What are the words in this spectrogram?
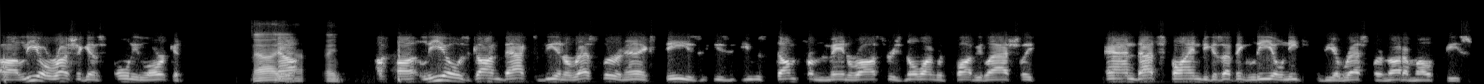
uh, Lio Rush against Oney Lorcan. Ah, now, yeah. Uh, Lio has gone back to being a wrestler in NXT. He's, he's, he was dumped from the main roster. He's no longer with Bobby Lashley. And that's fine because I think Lio needs to be a wrestler, not a mouthpiece.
